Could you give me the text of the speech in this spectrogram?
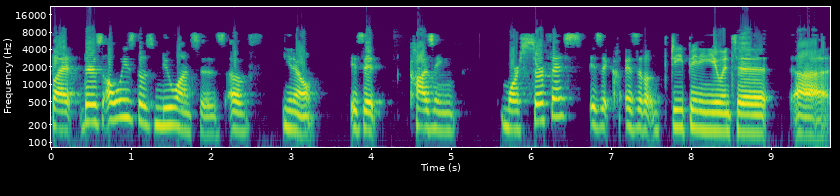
But there's always those nuances of, you know, is it causing more surface? Is it, is it deepening you into, uh,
